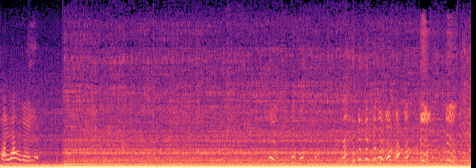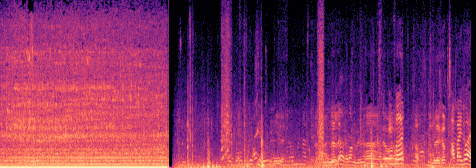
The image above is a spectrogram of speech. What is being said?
ใช้ได้เลยเนี่ย นี่เลยอ่านั่นแหละอ่าระวัง พี่ เบิร์ตอะขึ้นไปเลยครับเอาไปด้วย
